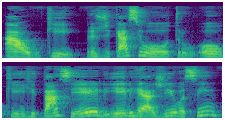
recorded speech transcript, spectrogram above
algo que prejudicasse o outro ou que irritasse ele e ele reagiu assim,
